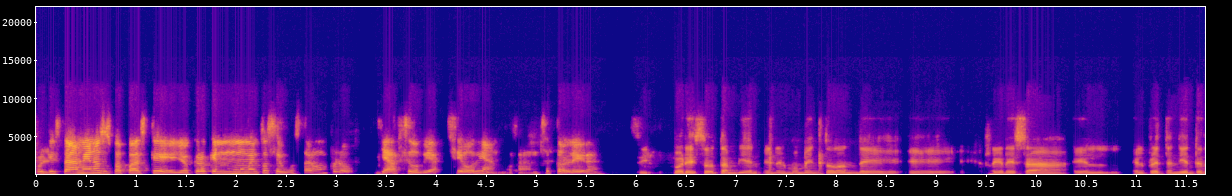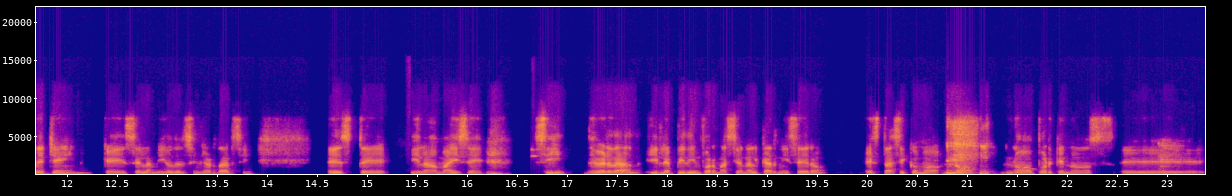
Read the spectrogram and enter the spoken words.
porque estaban bien a sus papás que yo creo que en un momento se gustaron, pero ya se, se odian, o sea, no se toleran. Sí, por eso también en el momento donde eh, regresa el, el, pretendiente de Jane, que es el amigo del señor Darcy, este, y la mamá dice, sí, de verdad, y le pide información al carnicero, está así como, no, no porque nos, eh,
